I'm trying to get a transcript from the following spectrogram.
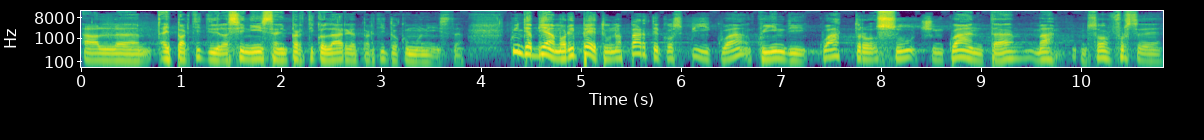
al, ai partiti della sinistra, in particolare al Partito Comunista. Quindi abbiamo, ripeto, una parte cospicua, quindi 4 su 50, ma so, forse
